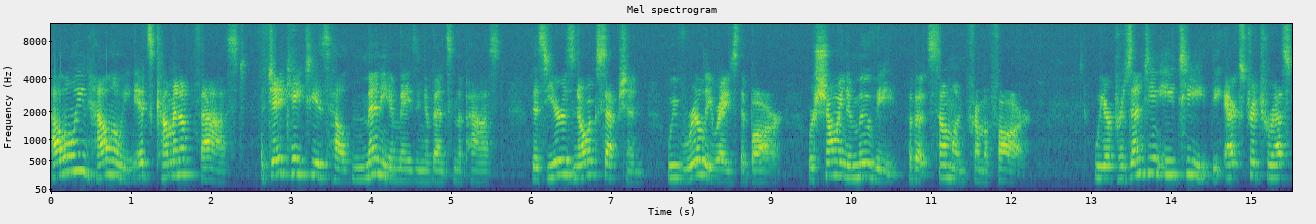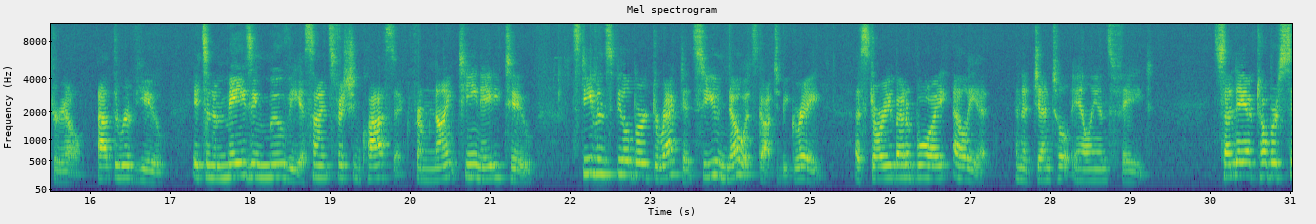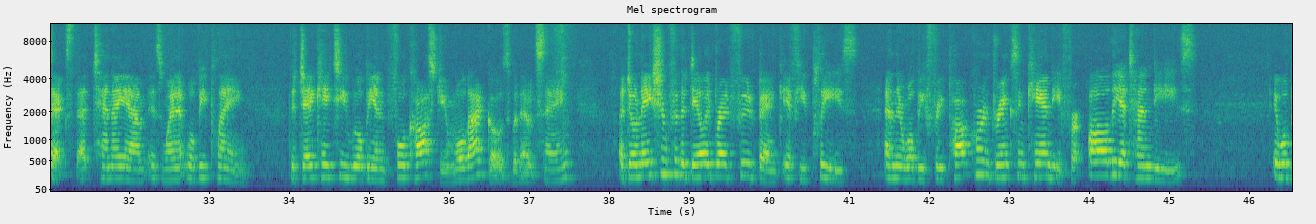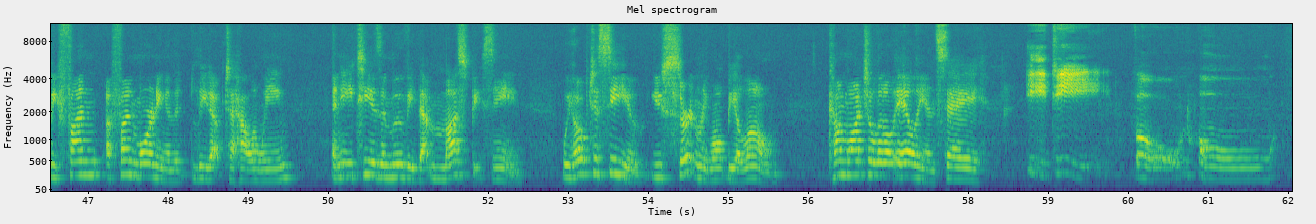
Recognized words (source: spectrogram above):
Halloween, Halloween, it's coming up fast. The JKT has held many amazing events in the past. This year is no exception. We've really raised the bar. We're showing a movie about someone from afar. We are presenting E.T., the extraterrestrial, at the Revue. It's an amazing movie, a science fiction classic from 1982. Steven Spielberg directed, so you know it's got to be great. A story about a boy, Elliott, and a gentle alien's fate. Sunday, October 6th at 10 a.m. is when it will be playing. The JKT will be in full costume, well, that goes without saying. A donation for the Daily Bread Food Bank, if you please and there will be free popcorn, drinks, and candy for all the attendees. It will be fun, a fun morning in the lead up to Halloween. And E.T. is a movie that must be seen. We hope to see you. You certainly won't be alone. Come watch a little alien say, E.T phone home.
